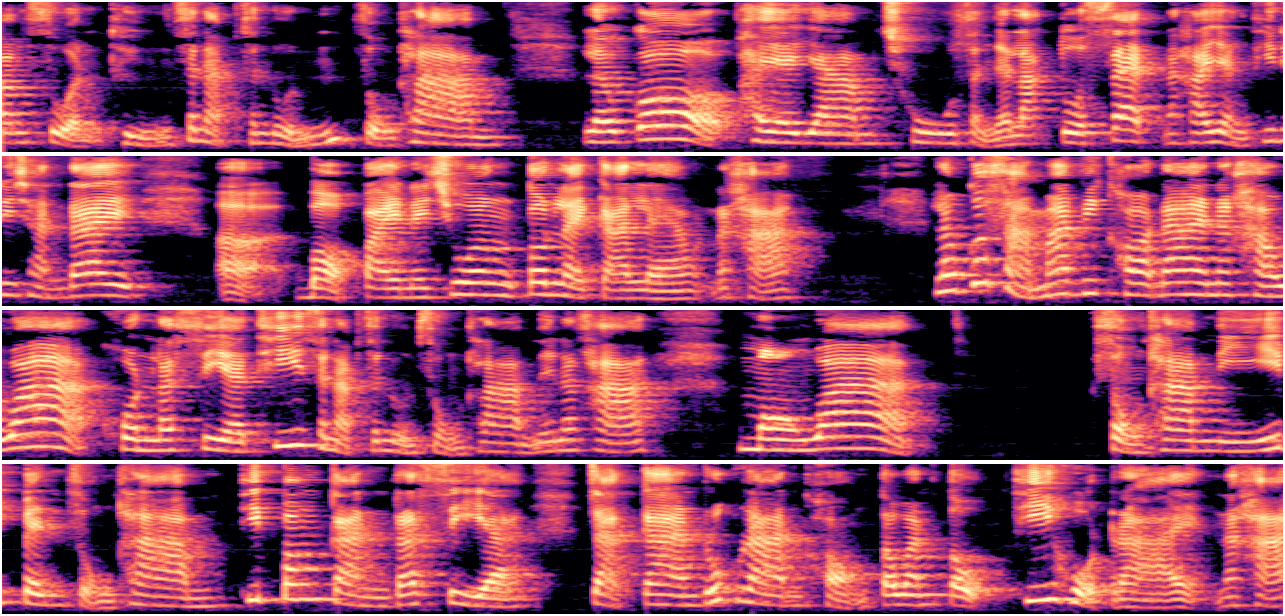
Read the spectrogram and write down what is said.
บางส่วนถึงสนับสนุนสงคราม แล้วก็พยายามชูสัญลักษณ์ตัวแซนะคะ อย่างที่ดิฉันได้บอกไปในช่วงต้นรายการแล้วนะคะเราก็สามารถวิเคราะห์ได้นะคะว่าคนรัสเซียที่สนับสนุนสงครามเนี่ยนะคะ มองว่า สงครามนี้เป็นสงครามที่ป้องกันรัสเซียจากการรุกรานของตะวันตกที่โหดร้ายนะคะ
